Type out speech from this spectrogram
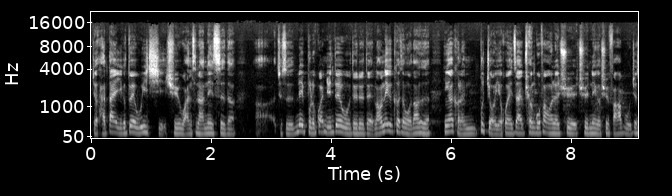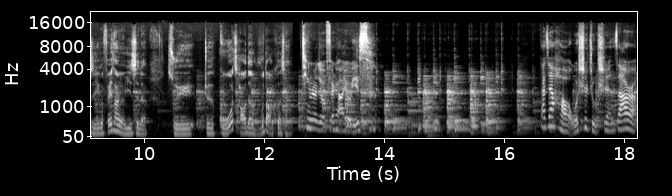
就还带一个队伍一起去完成了那次的啊，就是内部的冠军队伍。对对对，然后那个课程我当时应该可能不久也会在全国范围内去去那个去发布，就是一个非常有意思的，属于就是国潮的舞蹈课程。听着就非常有意思。大家好，我是主持人 Zara。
